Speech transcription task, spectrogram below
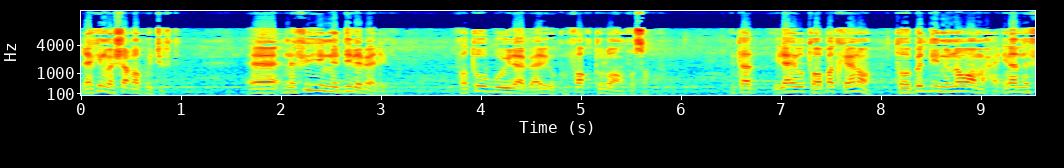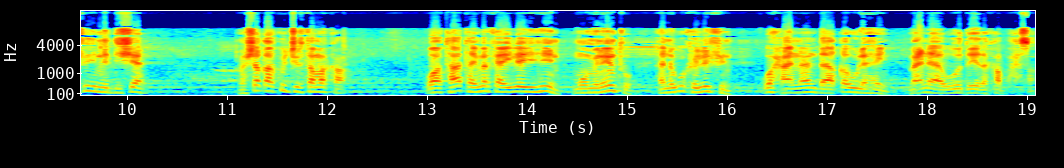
laakiin mashaqa ku jirta. Nafihiinna dila baa leeyi fatuubuu ilaa baari'ikum faqtuluu anfusakum intaad ilaahay u toobad keeno toobadiinnuna waa maxay? Inaad nafihiinna dishaan mashaqaa ku jirta markaa waa taa tahay ay leeyihiin mu'miniintu hanagu kalifin. Waxaanaan daaqa u lahayn. Macnaha awooddayada ka baxsan.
